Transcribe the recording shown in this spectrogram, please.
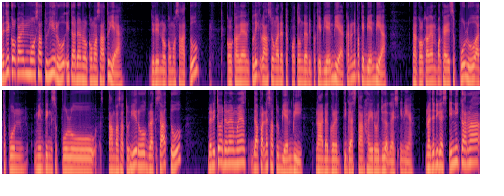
Nah, jadi kalau kalian mau satu hero itu ada 0,1 ya. Jadi 0,1. Kalau kalian klik langsung ada terpotong dari pakai BNB ya, karena ini pakai BNB ya. Nah, kalau kalian pakai 10 ataupun minting 10 tambah satu hero gratis satu dan itu ada namanya dapatnya satu BNB. Nah, ada garansi 3 star hero juga guys ini ya. Nah, jadi guys, ini karena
